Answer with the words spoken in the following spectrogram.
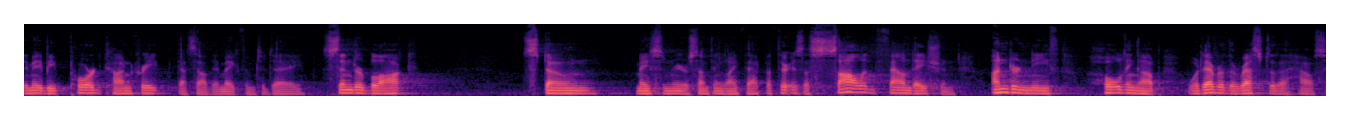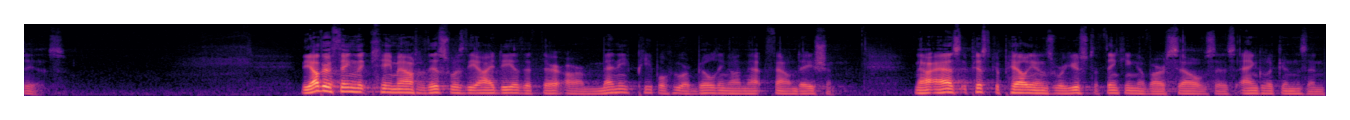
They may be poured concrete, that's how they make them today, cinder block, stone, masonry, or something like that, but there is a solid foundation underneath holding up whatever the rest of the house is. The other thing that came out of this was the idea that there are many people who are building on that foundation. Now, as Episcopalians, we're used to thinking of ourselves as Anglicans and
